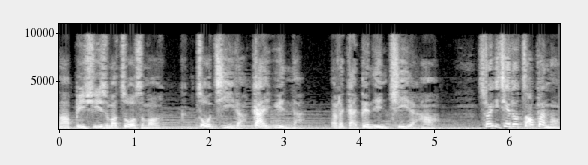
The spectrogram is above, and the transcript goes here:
啊必须什么做什么坐骑的盖运的，要来改变运气的哈，所以一切都照办哦，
